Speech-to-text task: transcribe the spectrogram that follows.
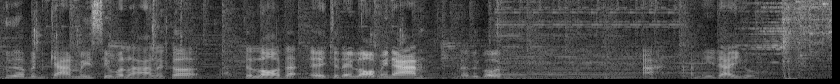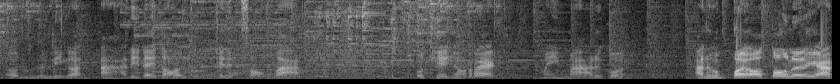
เพื่อเป็นการไม่เสียเวลาแล้วก็จะรอได้เอจะได้รอไม่นานนะทุกคนอะอันนี้ได้อยู่ เราลุ้นอันนี้ก่อน อะอันนี้ได้ต่อ72 บาท โอเค ช่องแรกไม่มาทุกคน อะเดี๋ยวผมปล่อยออโต้เลยแล้วกัน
